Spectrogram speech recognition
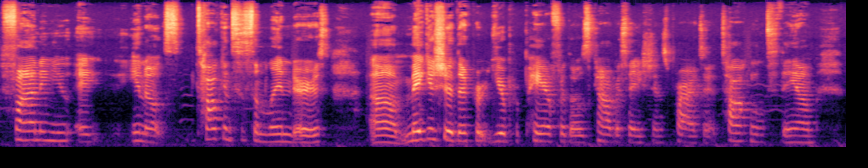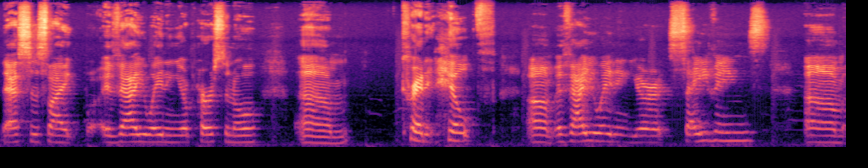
finding you a you know talking to some lenders um, making sure that you're prepared for those conversations prior to talking to them. That's just like evaluating your personal um, credit health, um, evaluating your savings. Um,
